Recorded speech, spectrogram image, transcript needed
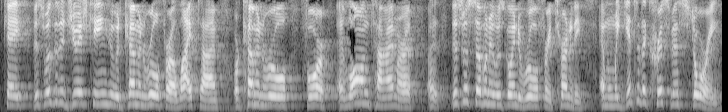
Okay, this wasn't a Jewish king who would come and rule for a lifetime or come and rule for a long time. Or a, a, this was someone who was going to rule for eternity. And when we get to the Christmas story,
